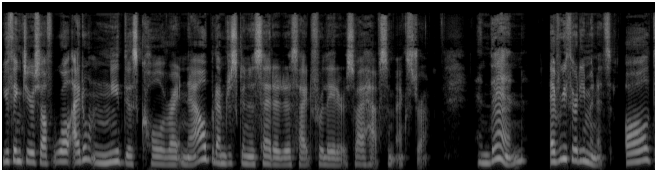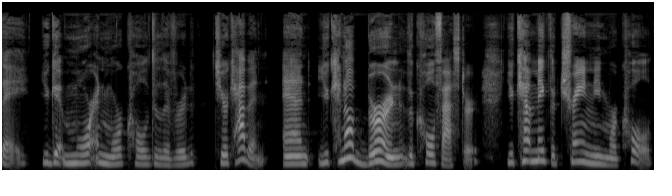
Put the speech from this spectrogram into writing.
You think to yourself, well, I don't need this coal right now, but I'm just going to set it aside for later so I have some extra. And then every 30 minutes, all day, you get more and more coal delivered to your cabin. And you cannot burn the coal faster. You can't make the train need more coal.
